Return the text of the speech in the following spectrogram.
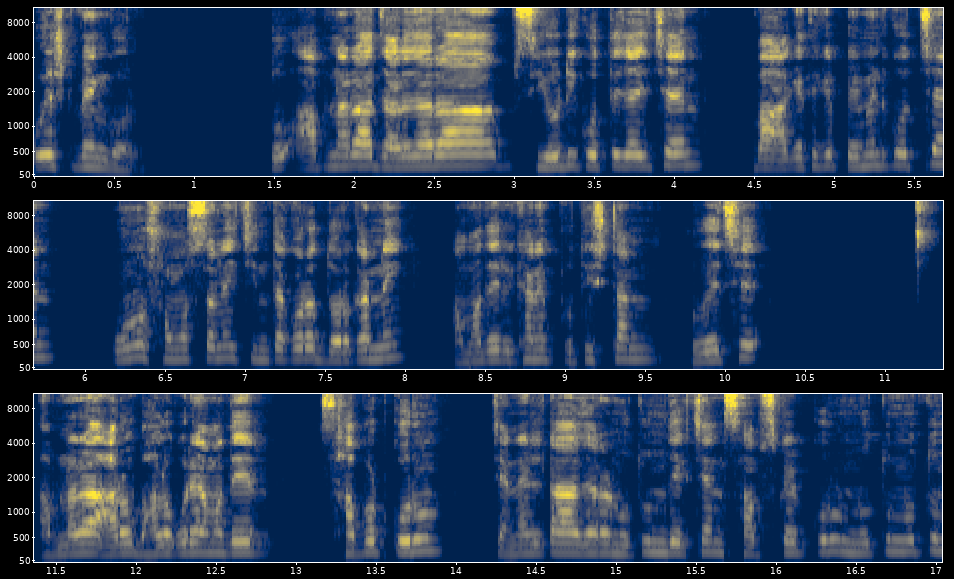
ওয়েস্ট বেঙ্গল। তো আপনারা যারা যারা সিওডি করতে চাইছেন বা আগে থেকে পেমেন্ট করছেন, কোনো সমস্যা নেই, চিন্তা করার দরকার নেই। আমাদের এখানে প্রতিষ্ঠান রয়েছে। আপনারা আরও ভালো করে আমাদের সাপোর্ট করুন। চ্যানেলটা যারা নতুন দেখছেন সাবস্ক্রাইব করুন। নতুন নতুন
